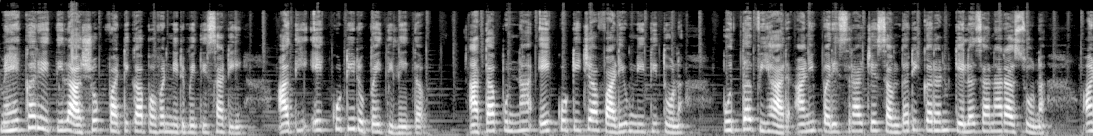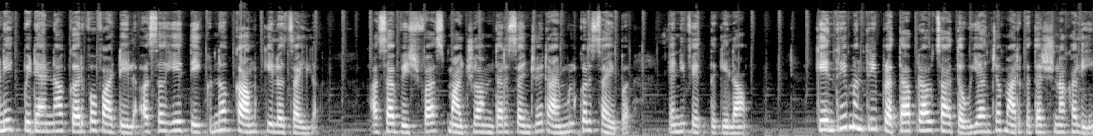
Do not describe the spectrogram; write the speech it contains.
मेहकर येथील अशोक वाटिका भवन निर्मितीसाठी आधी एक कोटी रुपये दिलेत. आता पुन्हा एक कोटीच्या वाढीव निधीतून बुद्ध विहार आणि परिसराचे सौंदर्यीकरण केलं जाणार असून अनेक पिढ्यांना गर्व वाटेल असं हे देखणं काम केलं जाईल. असा विश्वास माजी आमदार संजय रायमुलकर साहेब यांनी व्यक्त केला. केंद्रीय मंत्री प्रतापराव जाधव यांच्या मार्गदर्शनाखाली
